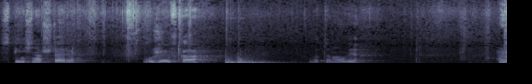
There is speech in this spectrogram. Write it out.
z 5 na 4. Używka, bo to mówię,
